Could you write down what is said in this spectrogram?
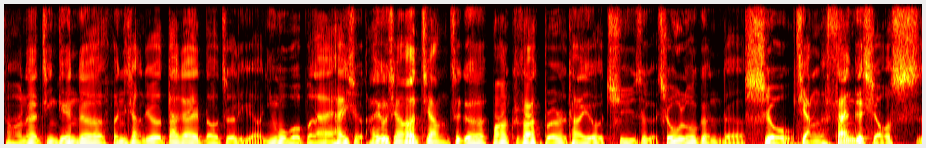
好，那今天的分享就大概到这里了。因为我本来还想还有想要讲这个 Mark Zuckerberg，他有去这个 Joe Rogan 的秀讲了三个小时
